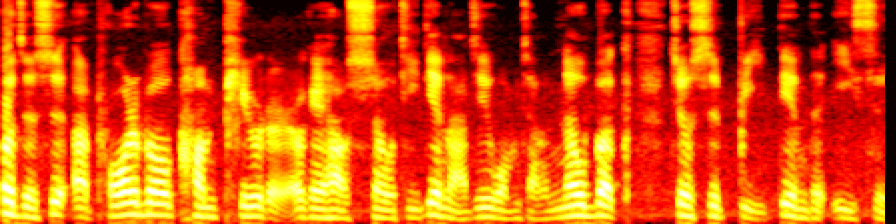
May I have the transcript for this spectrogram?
或者是 a portable computer。OK，好，手提电脑就是我们讲的 notebook，就是笔电的意思。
